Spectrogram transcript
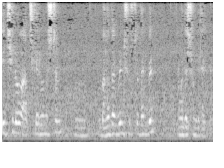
এই ছিল আজকের অনুষ্ঠান। ভালো থাকবেন, সুস্থ থাকবেন, আমাদের সঙ্গে থাকবেন।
